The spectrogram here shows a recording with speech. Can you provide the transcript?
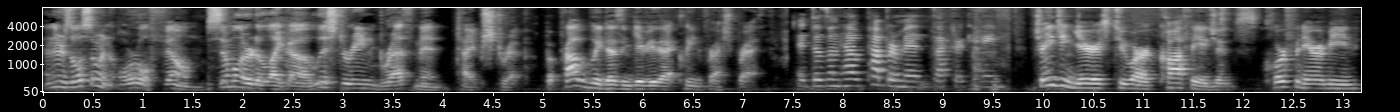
And there's also an oral film, similar to like a Listerine breath mint type strip. But probably doesn't give you that clean, fresh breath. It doesn't have peppermint, Dr. Kane. Changing gears to our cough agents, chlorpheniramine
